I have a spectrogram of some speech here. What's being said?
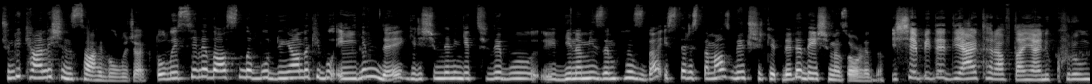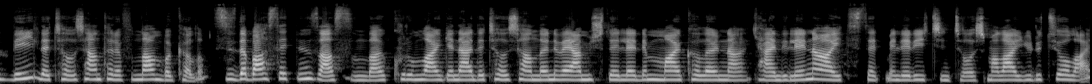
Çünkü kendi işinin sahibi olacak. Dolayısıyla da aslında bu dünyadaki bu eğilim de girişimlerin getirdiği bu e, dinamizm, hız da ister istemez büyük şirketleri de değişime zorladı. İşe bir de diğer taraftan yani kurum değil değil de çalışan tarafından bakalım. Siz de bahsettiniz aslında kurumlar genelde çalışanlarını veya müşterilerinin markalarına kendilerine ait hissetmeleri için çalışmalar yürütüyorlar.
